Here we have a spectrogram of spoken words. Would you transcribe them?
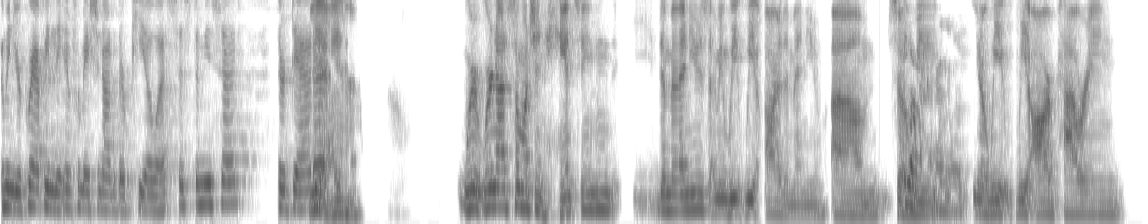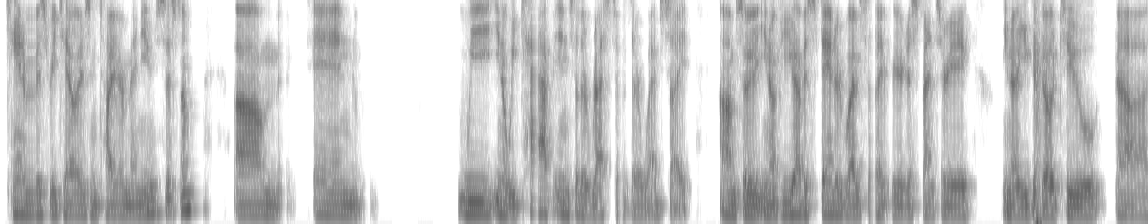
I mean, you're grabbing the information out of their POS system. You said their data. Yeah, yeah we're we're not so much enhancing the menus. I mean, we we are the menu. Um, so we you know we we are powering cannabis retailers' entire menu system, um, and we you know we tap into the rest of their website. Um, so you know if you have a standard website for your dispensary, you know you could go to uh,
